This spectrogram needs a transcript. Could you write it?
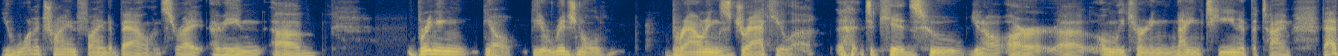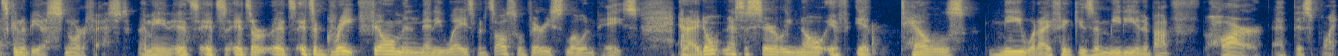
you want to try and find a balance, right? I mean, um, bringing, you know, the original Browning's Dracula to kids who you know are uh, only turning 19 at the time that's going to be a snore fest. I mean it's it's it's a it's it's a great film in many ways but it's also very slow in pace. And i don't necessarily know if it tells me what i think is immediate about f- horror at this point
